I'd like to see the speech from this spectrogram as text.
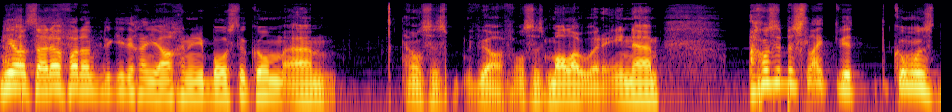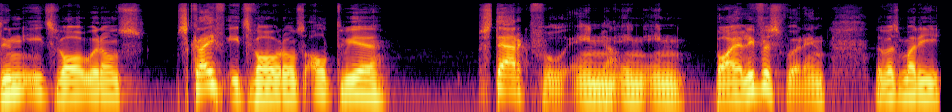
Nee, ons hou daarvan om 'n bietjie te gaan jag en in die bos toe kom. Ehm um, ons is ja, ons is mal daaroor en ehm um, ag ons het besluit weet kom ons doen iets waaroor ons skryf iets waaroor ons al twee sterk voel en Ja. en en baie lief is voor en dit was maar die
